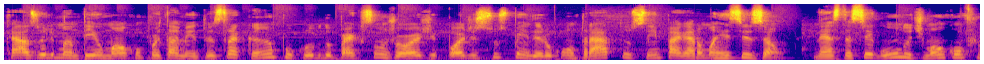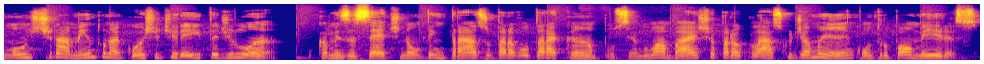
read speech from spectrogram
Caso ele mantenha o um mau comportamento extracampo, o clube do Parque São Jorge pode suspender o contrato sem pagar uma rescisão. Nesta segunda, o Timão confirmou um estiramento na coxa direita de Luan. O camisa 7 não tem prazo para voltar a campo, sendo uma baixa para o clássico de amanhã contra o Palmeiras.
